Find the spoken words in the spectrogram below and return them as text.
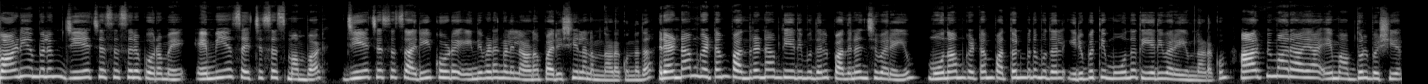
വാണിയമ്പലം ജി എച്ച് എസ് എസിന് പുറമെ M E S H S S Mambad G H S S Areekode എന്നിവിടങ്ങളിലാണ് പരിശീലനം നടക്കുന്നത്. രണ്ടാം ഘട്ടം പന്ത്രണ്ടാം തീയതി മുതൽ പതിനഞ്ച് വരെയും മൂന്നാം ഘട്ടം പത്തൊൻപത് മുതൽ ഇരുപത്തിമൂന്ന് തീയതി വരെയും നടക്കും. ആർ പിമാരായ M Abdul Basheer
